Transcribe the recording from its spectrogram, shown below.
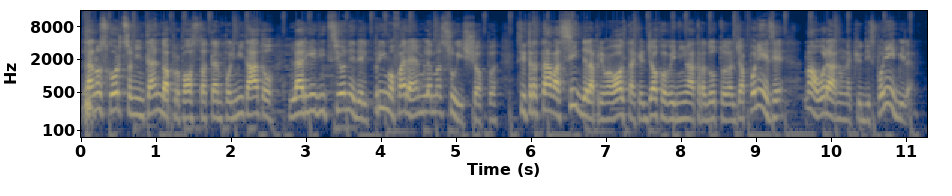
L'anno scorso Nintendo ha proposto a tempo limitato la riedizione del primo Fire Emblem su eShop. Si trattava sì della prima volta che il gioco veniva tradotto dal giapponese, ma ora non è più disponibile.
